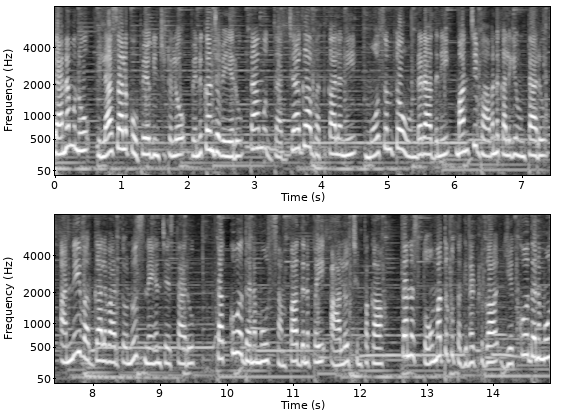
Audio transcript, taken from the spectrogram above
ధనమును విలాసాలకు ఉపయోగించుటలో వెనుకంజ వేయరు. తాము దర్జాగా బతకాలని మోసంతో ఉండరాదని మంచి భావన కలిగి ఉంటారు. అన్ని వర్గాల వారితోనూ స్నేహం చేస్తారు. తక్కువ ధనము సంపాదనపై ఆలోచింపక తన స్తోమతకు తగినట్లుగా ఎక్కువ ధనము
